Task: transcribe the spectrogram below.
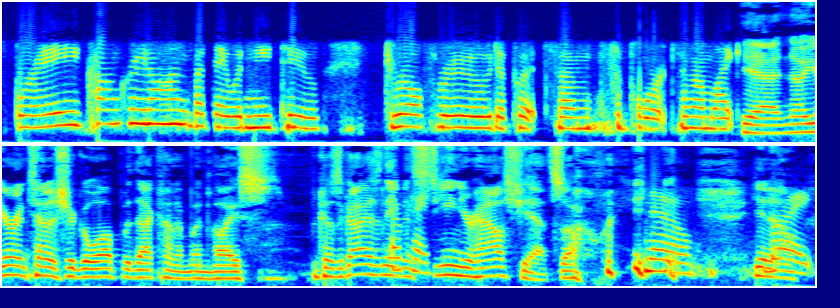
spray concrete on, but they would need to drill through to put some supports, and I'm like, yeah, no, your antenna should go up with that kind of advice because the guy hasn't even Okay. seen your house yet. So no, you know, right?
